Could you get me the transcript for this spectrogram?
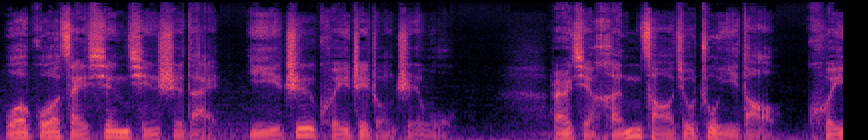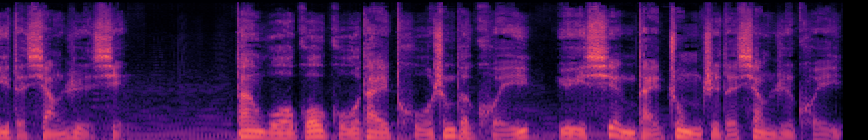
我国在先秦时代已知葵这种植物，而且很早就注意到葵的向日性，但我国古代土生的葵与现代种植的向日葵。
